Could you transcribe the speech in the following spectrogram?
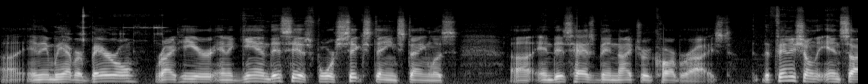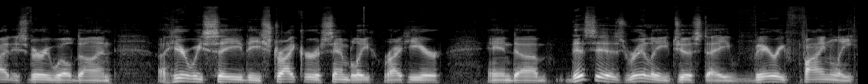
Uh, and then we have our barrel right here. And again, this is 416 stainless, uh, and this has been nitrocarburized. The finish on the inside is very well done. Uh, here we see the striker assembly right here. And um, this is really just a very finely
